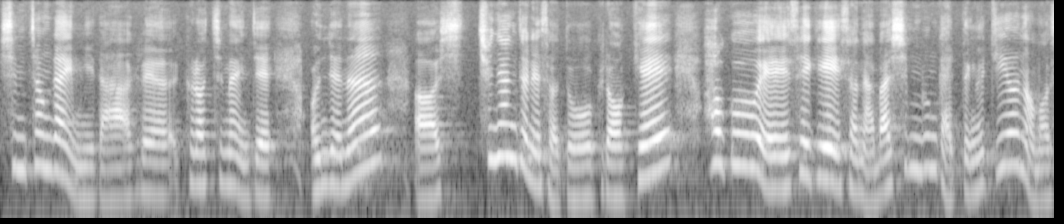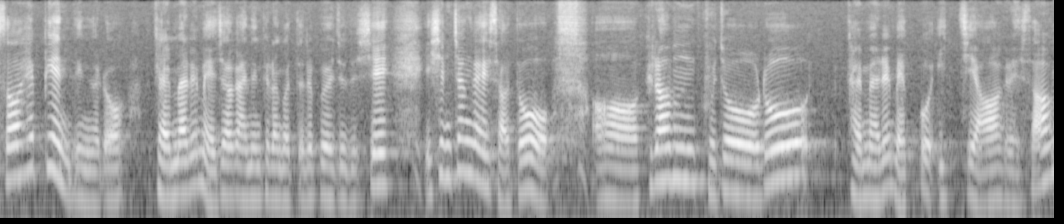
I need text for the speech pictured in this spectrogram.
심청가입니다. 그래 그렇지만 이제 언제나 어, 시, 춘향전에서도 그렇게 허구의 세계에서나마 신분 갈등을 뛰어넘어서 해피엔딩으로 결말을 맺어가는 그런 것들을 보여주듯이 이 심청가에서도 어, 그런 구조로 결말을 맺고 있지요. 그래서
